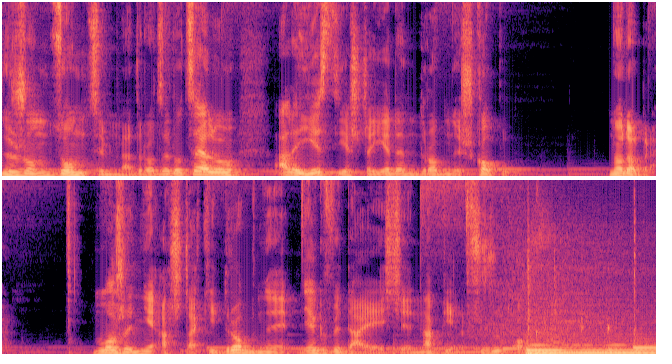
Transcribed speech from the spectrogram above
rządzącym na drodze do celu, ale jest jeszcze jeden drobny szkopuł. No dobra, może nie aż taki drobny, jak wydaje się na pierwszy rzut oka.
